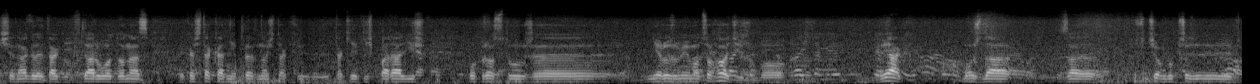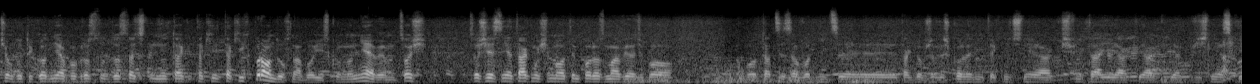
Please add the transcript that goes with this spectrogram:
się nagle tak wdarło do nas, jakaś taka niepewność, tak, taki jakiś paraliż po prostu, że nie rozumiem o co chodzi, no bo no jak można za, w, ciągu, w ciągu tygodnia po prostu dostać no, tak, taki, takich prądów na boisku, no nie wiem, coś, coś jest nie tak, musimy o tym porozmawiać, bo, no bo tacy zawodnicy tak dobrze wyszkoleni technicznie jak Świtaj, jak, jak, jak Wiśniewski,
